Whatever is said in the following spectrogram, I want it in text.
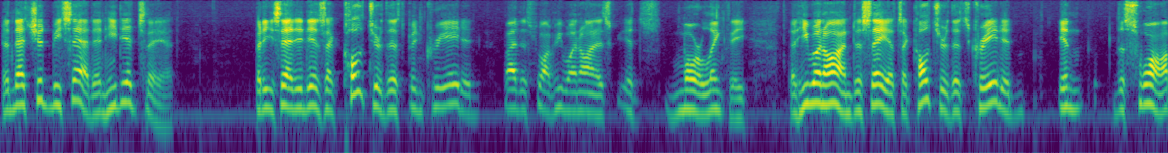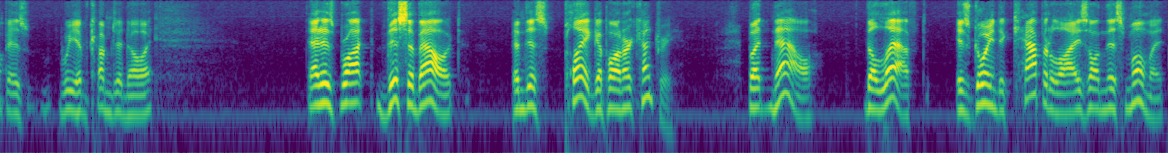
And that should be said, and he did say it. But he said it is a culture that's been created by the swamp. He went on, it's, it's more lengthy, that he went on to say it's a culture that's created in the swamp, as we have come to know it, that has brought this about and this plague upon our country. But now the left is going to capitalize on this moment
